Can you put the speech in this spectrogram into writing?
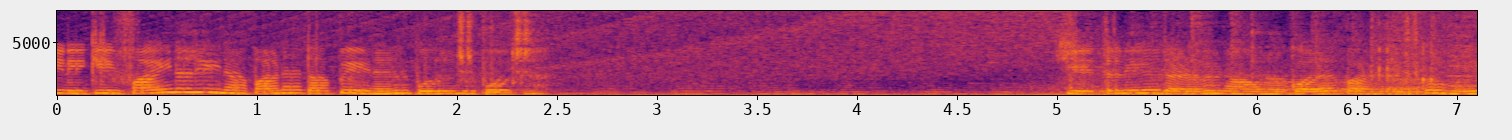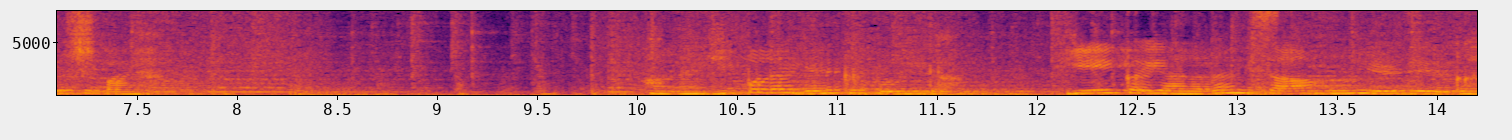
இன்னைக்கு ஃபைனலி நான் பண்ண தப்பு என்னன்னு புரிஞ்சு போச்சு. எத்தனையோ தடவை நான் உன்னை கொலை பண்றதுக்கு முயற்சி பண்ணேன். ஆனா இப்போதான் எனக்கு புரியுதா? ஏன் கையால தான் நீ சாகணும்னு எழுதியிருக்க?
